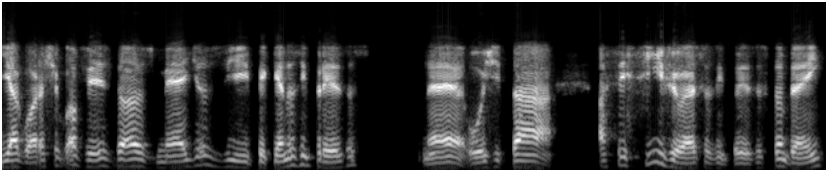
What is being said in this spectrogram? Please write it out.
e agora chegou a vez das médias e pequenas empresas, né? Hoje está acessível a essas empresas também,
